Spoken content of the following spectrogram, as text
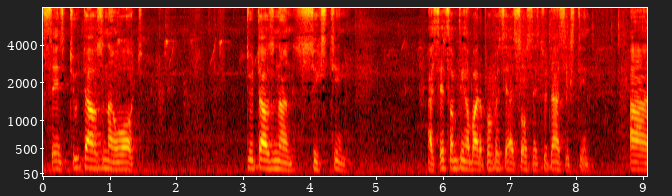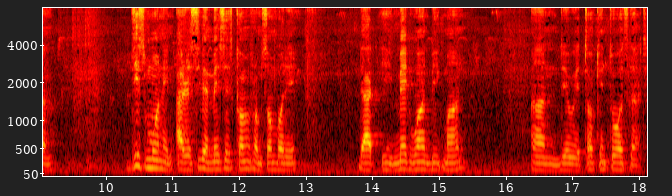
since 2000 and what? 2016. I said something about the prophecy I saw since 2016. And this morning I received a message coming from somebody that he met one big man and they were talking towards that.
